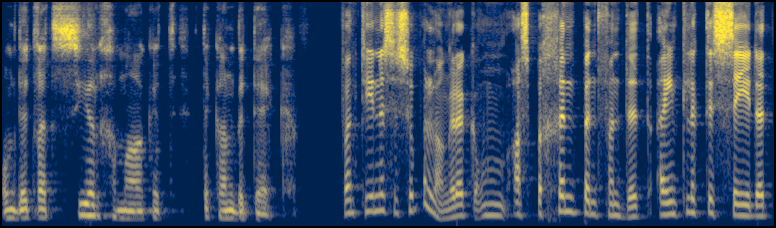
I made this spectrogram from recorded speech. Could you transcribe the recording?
om dit wat seer gemaak het te kan bedek. Want tennis is so belangrik om as beginpunt van dit eintlik te sê dat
